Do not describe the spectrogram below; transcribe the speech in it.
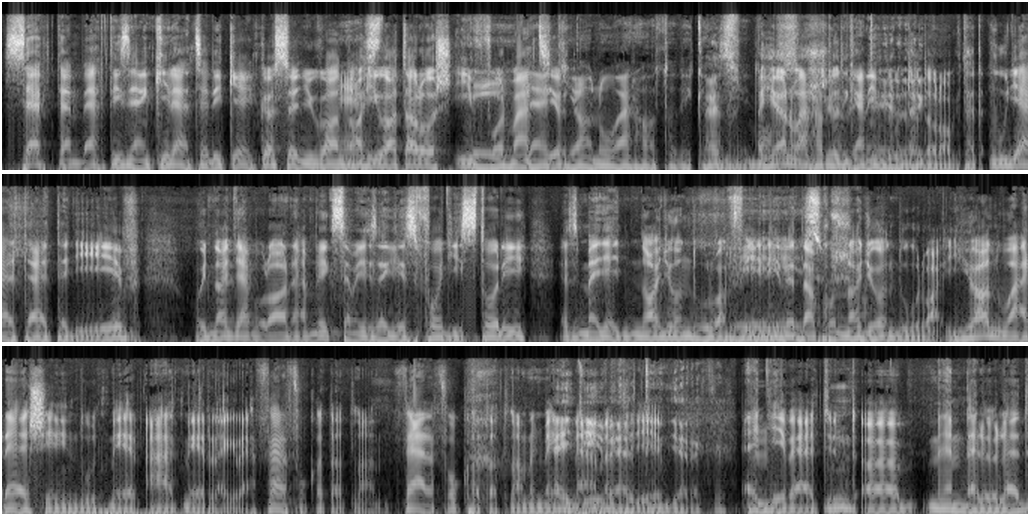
szeptember 19-én. Köszönjük Anna a hivatalos információt. január 6-án. Ez. A január 6-án Jani, indult a dolog. Tehát úgy eltelt egy év, hogy nagyjából arra emlékszem, hogy az egész fogyi sztori, ez megy egy nagyon durva fél éve, de akkor Jézusom. nagyon durva. Január 1-én indult mér, át mérlegre. Felfoghatatlan. Felfoghatatlan, hogy megint Egy év elment egy eltűnt, év. gyerekek. Egy év eltűnt. Ö, nem belőled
